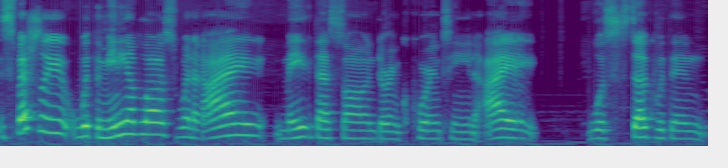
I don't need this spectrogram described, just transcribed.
especially with the meaning of loss When I made that song during quarantine, I was stuck within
